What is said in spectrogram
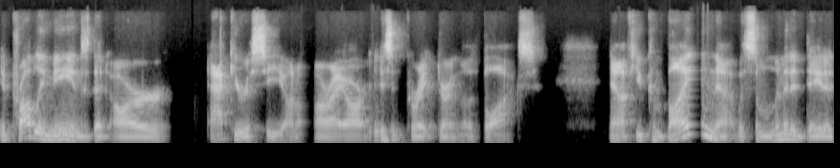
It probably means that our accuracy on RIR isn't great during those blocks. Now, if you combine that with some limited data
